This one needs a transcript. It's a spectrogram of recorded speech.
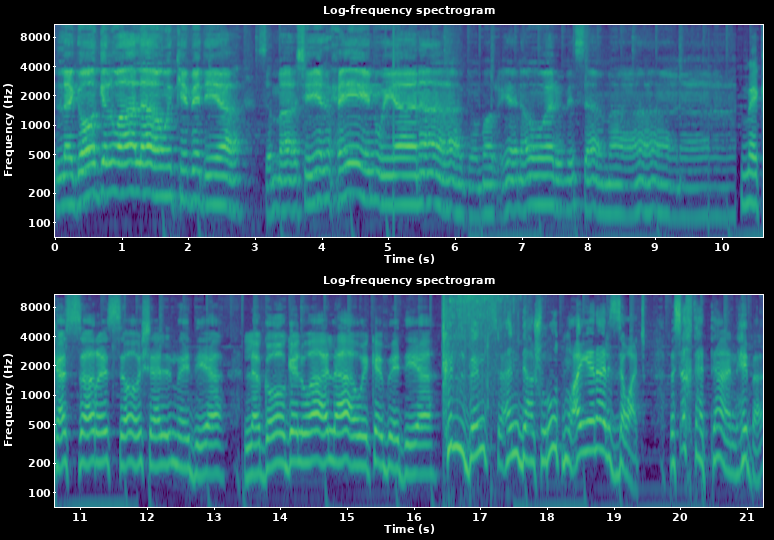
لا جوجل ولا ويكيبيديا. سماشي الحين ويانا قمر ينور بسمانه مكسر ال social media لا جوجل ولا ويكيبيديا. كل بنت عندها شروط معينة للزواج. بس أختها التان هبة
